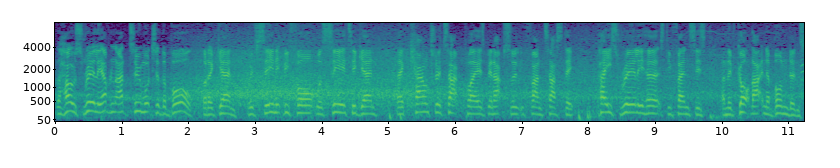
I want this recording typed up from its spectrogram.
The hosts really haven't had too much of the ball, but again, we've seen it before, we'll see it again. Their counter-attack play has been absolutely fantastic. Pace really hurts defences, and they've got that in abundance.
